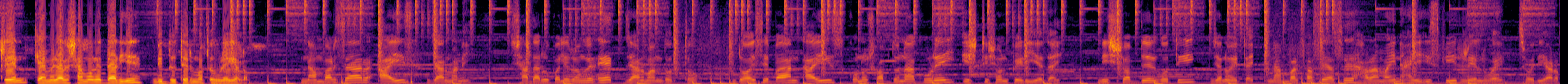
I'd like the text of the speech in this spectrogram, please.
ট্রেন ক্যামেরার সামনে দাঁড়িয়ে বিদ্যুতের মতো উড়ে গেল। নাম্বার চার, আইস, জার্মানি। সাদা রূপালী রঙের এক জার্মান দত্ত। ডয়সে বান, আইস, কোনো শব্দ না করেই স্টেশন পেরিয়ে যায়। নিঃশব্দের গতি যেন এটাই। নাম্বার পাশে আছে Haramain high speed railway, Saudi Arab.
